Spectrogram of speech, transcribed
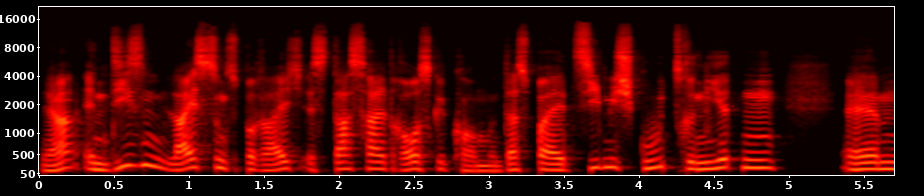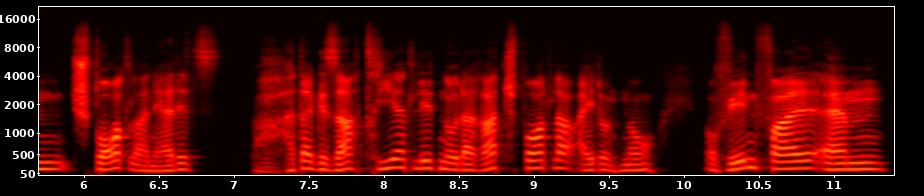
Ja, in diesem Leistungsbereich ist das halt rausgekommen und das bei ziemlich gut trainierten ähm, Sportlern. Er hat jetzt, hat er gesagt, Triathleten oder Radsportler? I don't know. Auf jeden Fall ähm,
